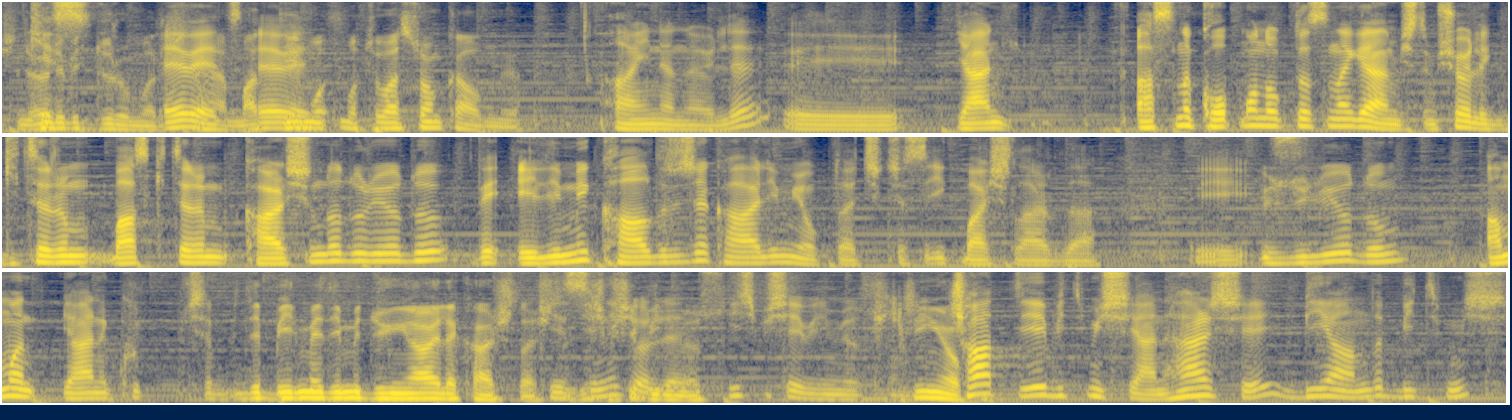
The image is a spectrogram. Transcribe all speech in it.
Şimdi öyle Kes- bir durum var. işte. Evet, Yani maddi evet. mo- motivasyon kalmıyor. Aynen öyle. Ee, yani aslında kopma noktasına gelmiştim. Şöyle gitarım, bas gitarım karşımda duruyordu ve elimi kaldıracak halim yoktu açıkçası ilk başlarda. Ee, üzülüyordum ama yani işte Bir de bilmediğimi dünya ile. Kesinlikle Hiçbir şey öyle. bilmiyorsun. Hiçbir şey bilmiyorsun. Fikrin yok. Çat diye bitmiş yani her şey bir anda bitmiş.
